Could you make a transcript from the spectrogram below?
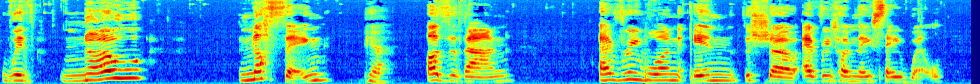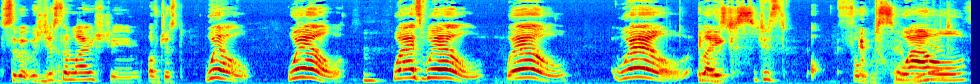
with no nothing Yeah. other than everyone in the show every time they say will. So it was just a live stream of just Will, Will, Mm. where's Will, Will, Will, It like just- just, for was so twelve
